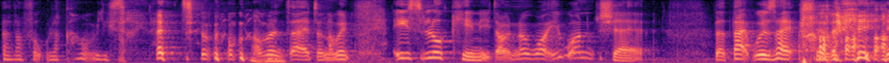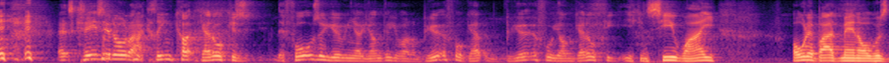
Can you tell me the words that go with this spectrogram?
And I thought, Well, I can't really say that to my mum and mm-hmm. dad. And I went, He's looking. He don't know what he wants yet. But that was actually. It's crazy that a clean cut girl, because the photos of you when you're younger, you were a beautiful girl, beautiful young girl. You can see why all the bad men always,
